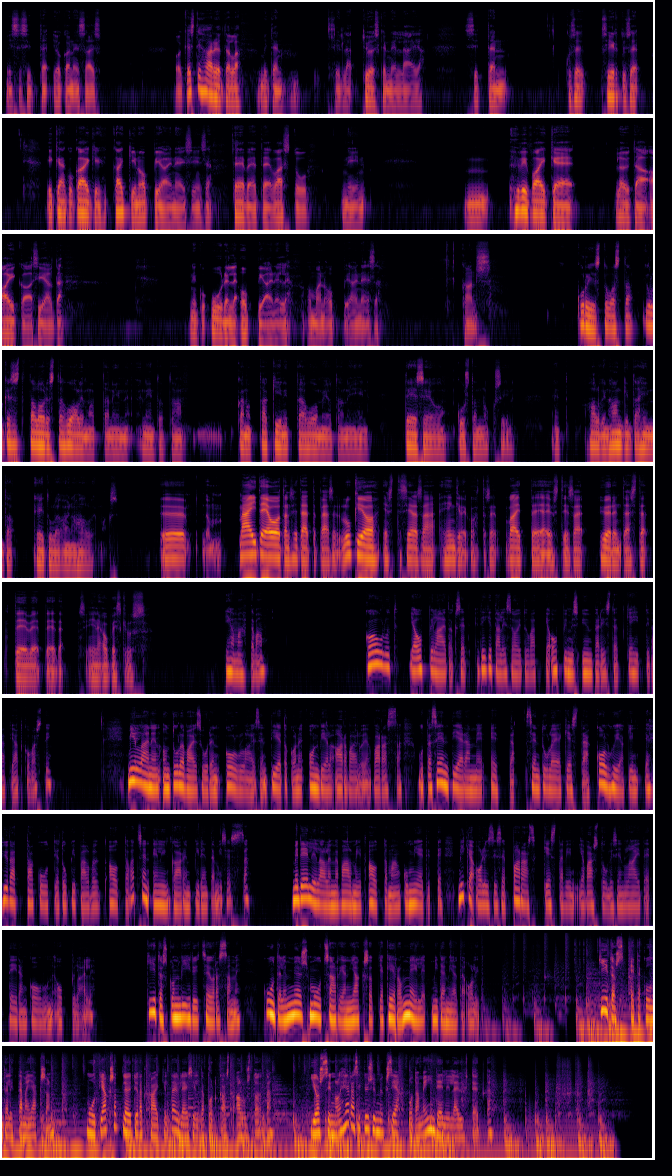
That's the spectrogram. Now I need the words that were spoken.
missä sitten jokainen saisi oikeasti harjoitella, miten sillä työskennellään. Ja sitten kun se siirtyi se ikään kuin kaikki, kaikkiin oppiaineisiin se TVT-vastuu, niin mm, hyvin vaikea löytää aikaa sieltä niin kuin uudelle oppiaineelle oman oppiaineensa kanssa. Kuristuvasta julkisesta taloudesta huolimatta, niin, niin tota, kannattaa kiinnittää huomiota niihin TCO-kustannuksiin. Et halvin hankintahinta ei tule aina halvemmaksi. Öö, no, mä itse ootan sitä, että pääsen lukioon ja sitten siellä saa henkilökohtaisen laitteen ja justiin saa hyödyntää sitä TVTtä siinä opiskelussa. Ihan mahtavaa. Koulut ja oppilaitokset digitalisoituvat ja oppimisympäristöt kehittyvät jatkuvasti. Millainen on tulevaisuuden koululaisen tietokone on vielä arvailujen varassa, mutta sen tiedämme, että sen tulee kestää kolhujakin ja hyvät takuut ja tukipalvelut auttavat sen elinkaaren pidentämisessä. Me Dellillä olemme valmiit auttamaan, kun mietitte, mikä olisi se paras, kestävin ja vastuullisin laite teidän koulunne oppilaille. Kiitos kun viihdyit seurassamme. Kuuntele myös muut sarjan jaksot ja kerro meille, mitä mieltä olit. Kiitos, että kuuntelit tämän jakson. Muut jaksot löytyvät kaikilta yleisiltä podcast-alustoilta. Jos sinulla heräsi kysymyksiä, ota meihin Dellillä yhteyttä.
